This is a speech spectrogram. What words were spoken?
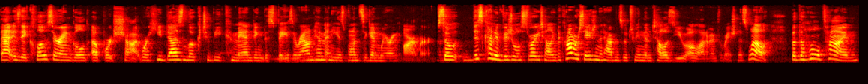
that is a closer angled upward shot where he does look to be commanding the space around him and he is once again wearing armor. So, this kind of visual storytelling, the conversation that happens between them tells you a lot of information as well. But the whole time,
